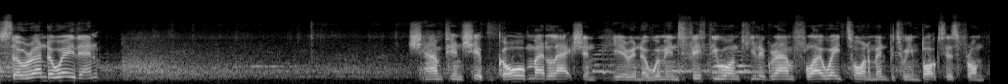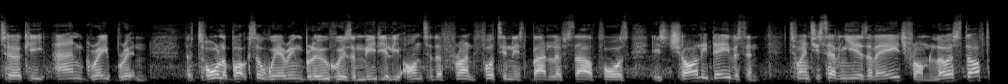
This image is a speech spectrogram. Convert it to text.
So we're underway then. Championship gold medal action here in the women's 51 kilogram flyweight tournament between boxers from Turkey and Great Britain. The taller boxer wearing blue, who is immediately onto the front foot in this battle of southpaws, is Charley Davison, 27 years of age from Lowestoft,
